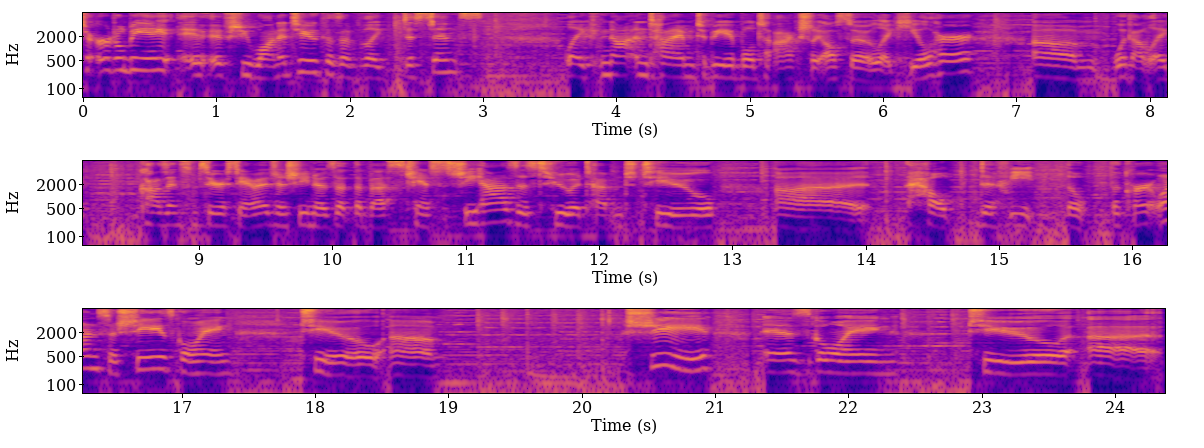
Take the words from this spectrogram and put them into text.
to Ertleby if she wanted to because of like distance. Like not in time to be able to actually also like heal her um, without like causing some serious damage. And she knows that the best chances she has is to attempt to uh, help defeat the the current one. So she's going to. Um, she is going to uh,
